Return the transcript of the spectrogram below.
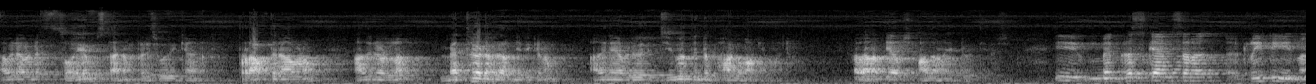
അവരവരുടെ സ്വയം സ്ഥലം പരിശോധിക്കാൻ പ്രാപ്തരാവണം അതിനുള്ള മെത്തേഡ് അവർ അറിഞ്ഞിരിക്കണം അതിനെ അവർ ജീവിതത്തിന്റെ ഭാഗമാക്കി മാറ്റും അതാണ് അത്യാവശ്യം അതാണ് ഏറ്റവും ഈ ബ്രസ്റ്റ് ക്യാൻസർ ട്രീറ്റ് ചെയ്യുന്ന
